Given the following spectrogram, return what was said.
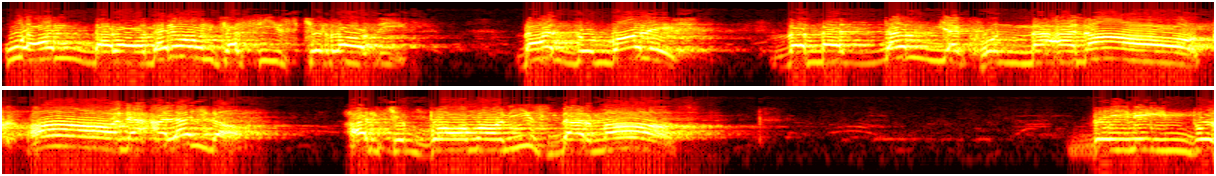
او هم برادر اون کسی است که راضی است. بعد دنبالش و من لم یکن معنا کان علینا. هر که بامانیست بر ماست. بین این دو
